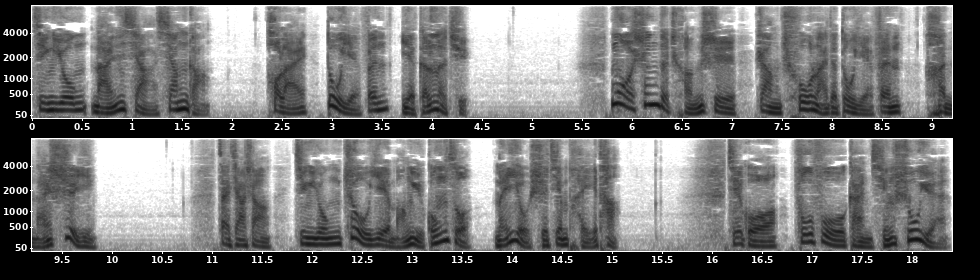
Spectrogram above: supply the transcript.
金庸南下香港，后来杜也芬也跟了去。陌生的城市让初来的杜也芬很难适应，再加上金庸昼夜忙于工作，没有时间陪她，结果夫妇感情疏远，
